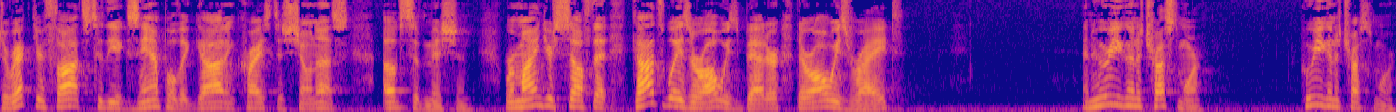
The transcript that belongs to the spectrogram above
Direct your thoughts to the example that God and Christ has shown us of submission. Remind yourself that God's ways are always better, they're always right. And who are you going to trust more? Who are you going to trust more?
